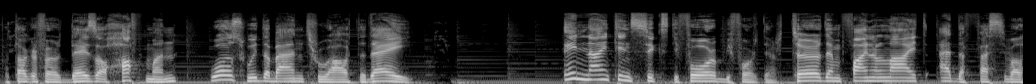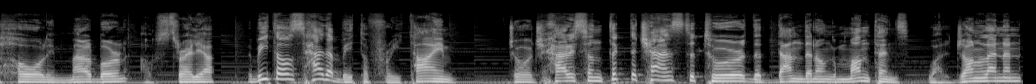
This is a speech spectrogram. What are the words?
Photographer Dezo Hoffman was with the band throughout the day. In 1964, before their third and final night at the festival hall in Melbourne, Australia, the Beatles had a bit of free time. George Harrison took the chance to tour the Dandenong Mountains, while John Lennon,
